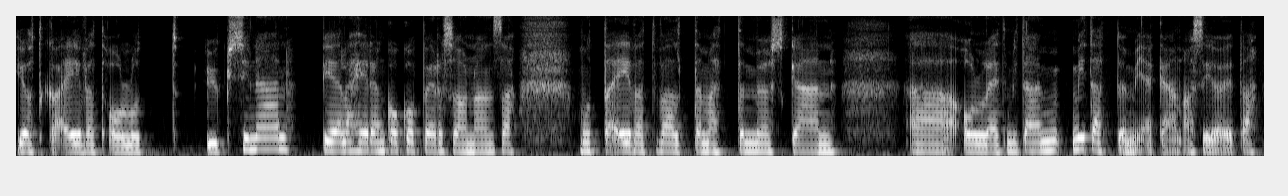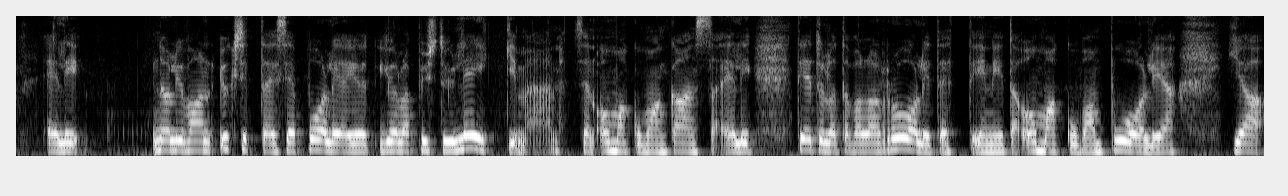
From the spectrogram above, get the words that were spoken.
jotka eivät ollut yksinään vielä heidän koko persoonansa, mutta eivät välttämättä myöskään ää, olleet mitään mitättömiäkään asioita. Eli ne oli vain yksittäisiä puolia, joilla pystyy leikkimään sen omakuvan kanssa. Eli tietyllä tavalla roolitettiin niitä omakuvan puolia ja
